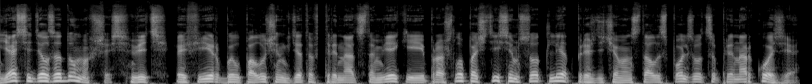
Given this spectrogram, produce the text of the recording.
Я сидел задумавшись, ведь эфир был получен где-то в 13 веке и прошло почти 700 лет, прежде чем он стал использоваться при наркозе.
